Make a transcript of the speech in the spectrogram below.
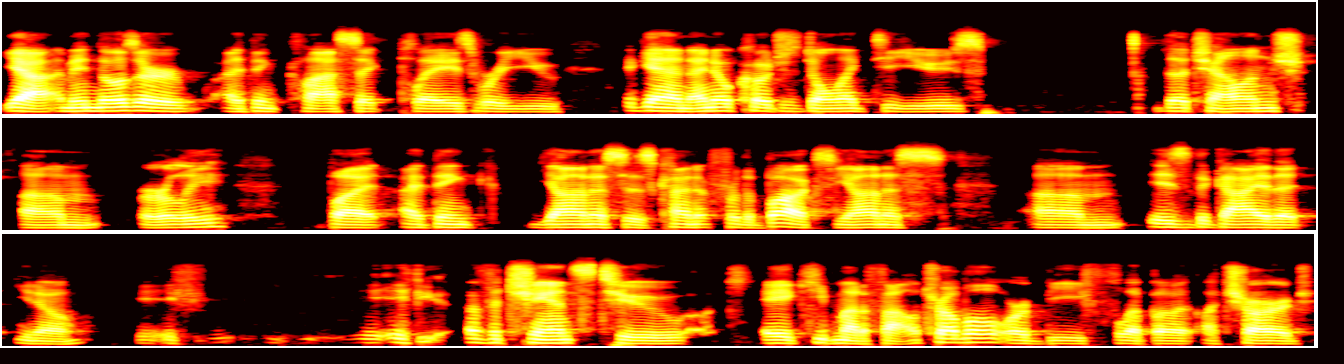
Yeah, I mean, those are I think classic plays where you again, I know coaches don't like to use the challenge um, early, but I think Giannis is kind of for the Bucks. Giannis um, is the guy that you know if if you have a chance to a keep him out of foul trouble or b flip a, a charge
